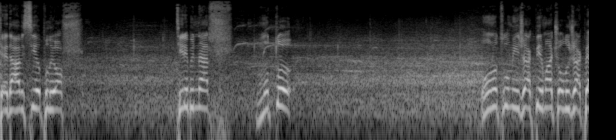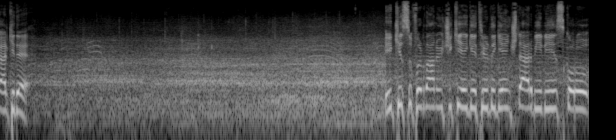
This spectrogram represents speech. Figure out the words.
Tedavisi yapılıyor. Tribünler mutlu. Unutulmayacak bir maç olacak belki de. İki sıfırdan 3-2'ye getirdi Gençler Birliği skoru.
